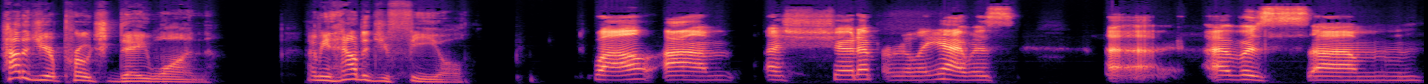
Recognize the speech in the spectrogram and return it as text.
how did you approach day 1? I mean, how did you feel? Well, um I showed up early. I was uh, I was um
